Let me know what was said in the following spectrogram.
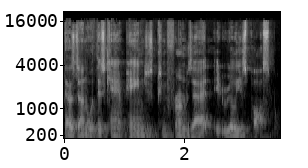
has done with this campaign just confirms that it really is possible.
